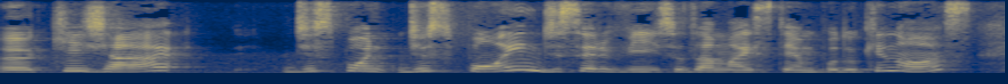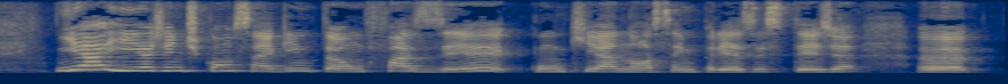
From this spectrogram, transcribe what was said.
uh, que já dispõem, dispõem de serviços há mais tempo do que nós. E aí a gente consegue então fazer com que a nossa empresa esteja uh,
